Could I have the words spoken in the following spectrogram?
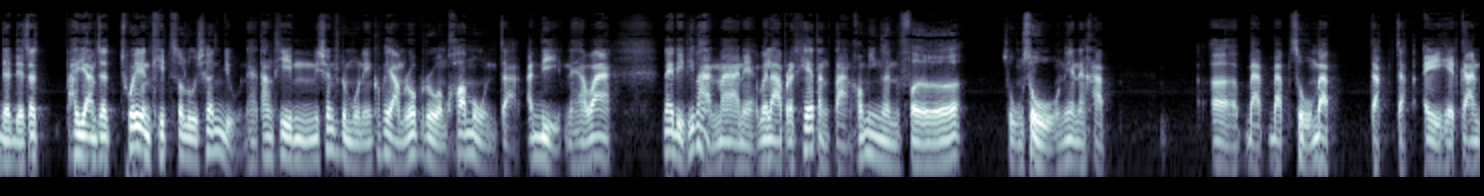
เดี๋ยวเดี๋ยวจะพยายามจะช่วยกันคิด solution อยู่นะทางทีม Mission to the Moon เองก็พยายามรวบรวมข้อมูลจากอดีตนะฮะว่า ในอดีตที่ผ่านมาเนี่ย เวลาประเทศต่างๆเขามีเงินเฟ้อสูงสูงเนี่ยนะครับเอ่อแบบแบบสูงแบบจากจากไอเหตุการณ์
